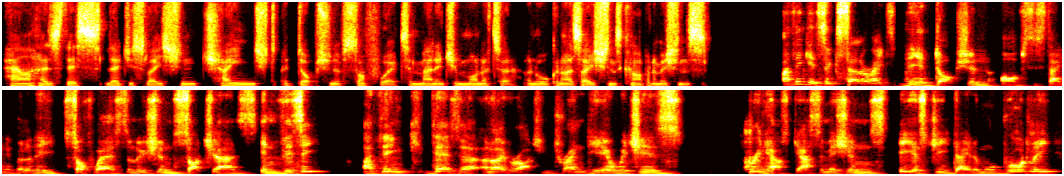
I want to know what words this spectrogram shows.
how has this legislation changed adoption of software to manage and monitor an organization's carbon emissions? I think it's accelerated the adoption of sustainability software solutions such as Envizi. I think there's a, an overarching trend here, which is greenhouse gas emissions, ESG data more broadly,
